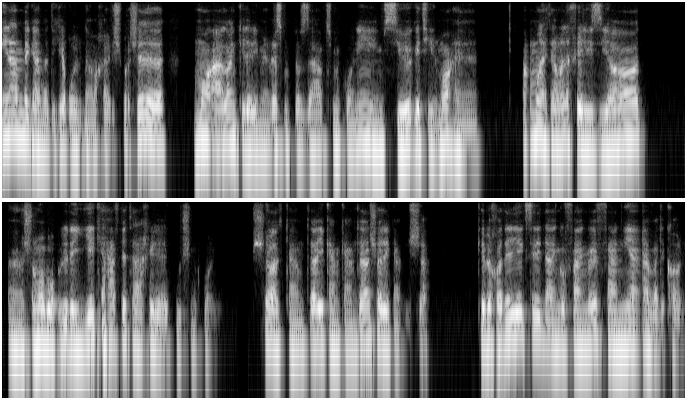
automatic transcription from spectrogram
اینم بگم و دیگه قول آخریش باشه. ما الان که داریم این قسمت رو ضبط می‌کنیم 31 تیر ماهه. اما احتمال خیلی زیاد شما با حدود یک هفته تاخیر گوش می‌کنید. شاید کمتر یک کم کمتر شاید کم بیشتر. که به خاطر یک سری دنگ و فنگای فنی اول کاره.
